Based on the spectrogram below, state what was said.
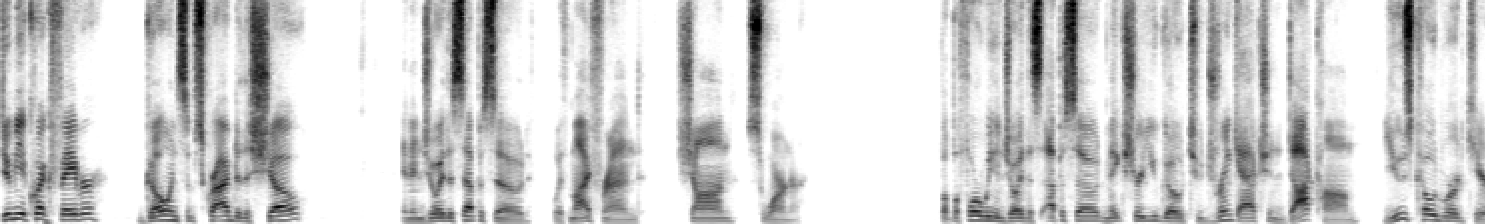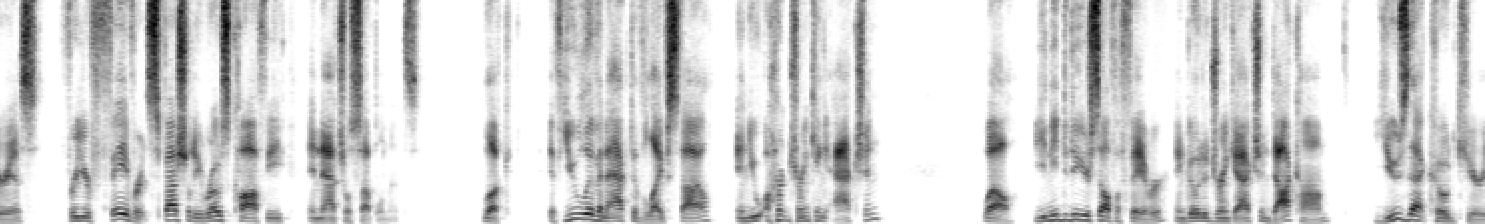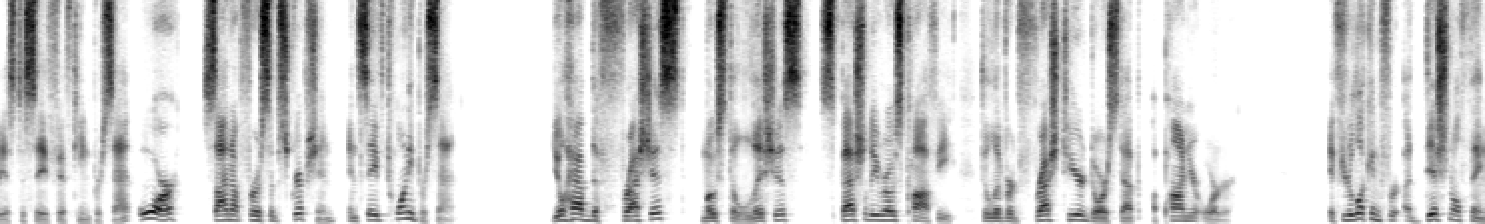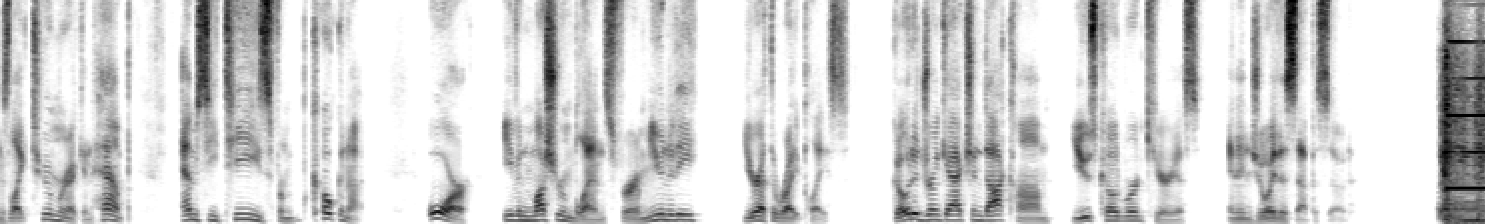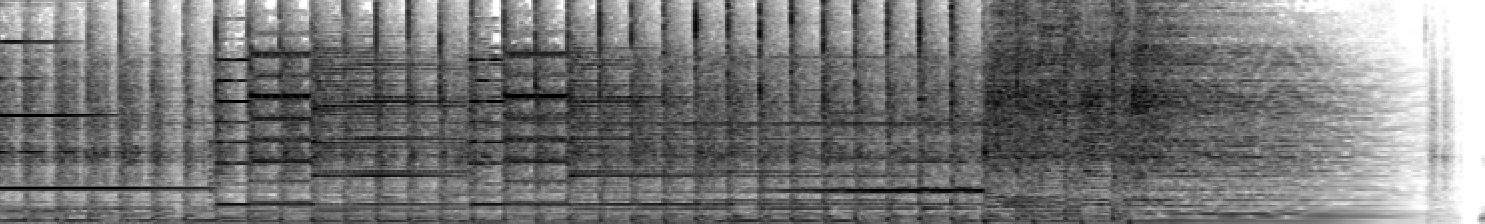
Do me a quick favor go and subscribe to the show and enjoy this episode with my friend, Sean Swarner. But before we enjoy this episode, make sure you go to drinkaction.com, use code word curious for your favorite specialty roast coffee and natural supplements. Look, if you live an active lifestyle and you aren't drinking action, well, you need to do yourself a favor and go to drinkaction.com, use that code curious to save 15%, or sign up for a subscription and save 20%. You'll have the freshest, most delicious specialty roast coffee delivered fresh to your doorstep upon your order. If you're looking for additional things like turmeric and hemp, MCTs from coconut, or even mushroom blends for immunity, you're at the right place. Go to drinkaction.com, use code word curious, and enjoy this episode.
